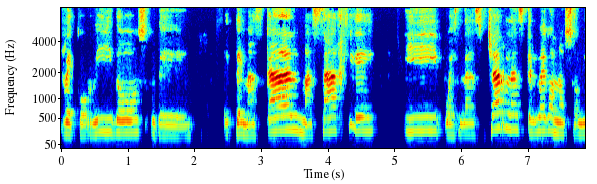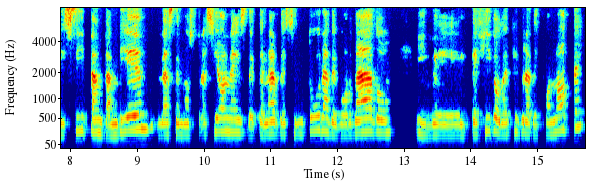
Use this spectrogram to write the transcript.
recorridos de, temazcal, masaje y pues las charlas que luego nos solicitan también, las demostraciones de telar de cintura, de bordado y del tejido de fibra de conote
